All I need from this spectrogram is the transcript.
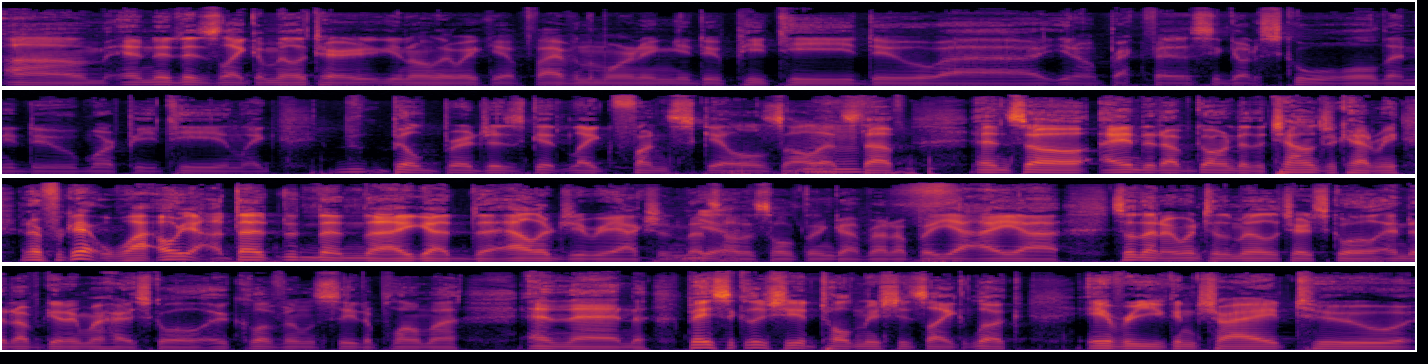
um, and it is like a military. You know, they wake you up five in the morning, you do PT, you do uh, you know breakfast, you go to school, then you do more PT and like build bridges, get like fun skills, all that stuff. And so I ended up going to the Challenge Academy, and I forget why. Oh yeah, that and then I got the allergy reaction. That's Yeah. how this whole thing got brought up. But yeah, I uh, so then I went to the military school, ended up getting my high school equivalency diploma, and then basically she had told me she's like, look, Avery, you can try to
